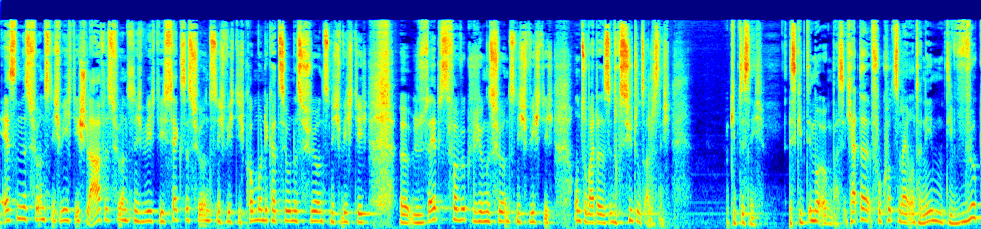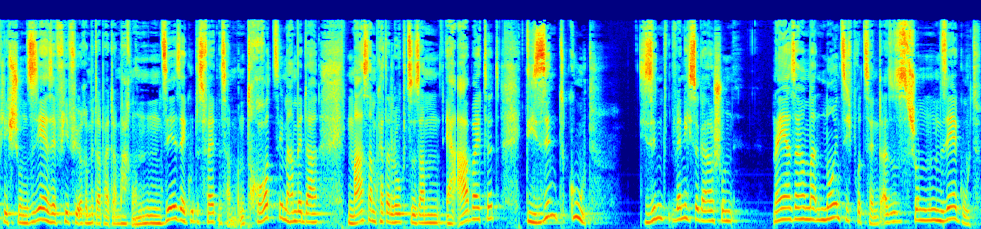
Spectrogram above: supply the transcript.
Essen ist für uns nicht wichtig, Schlaf ist für uns nicht wichtig, Sex ist für uns nicht wichtig, Kommunikation ist für uns nicht wichtig, äh, Selbstverwirklichung ist für uns nicht wichtig und so weiter. Das interessiert uns alles nicht. Gibt es nicht. Es gibt immer irgendwas. Ich hatte vor kurzem ein Unternehmen, die wirklich schon sehr, sehr viel für ihre Mitarbeiter machen und ein sehr, sehr gutes Verhältnis haben. Und trotzdem haben wir da einen Maßnahmenkatalog zusammen erarbeitet. Die sind gut. Die sind, wenn nicht sogar schon naja, sagen wir mal 90 Prozent. Also es ist schon sehr gut.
